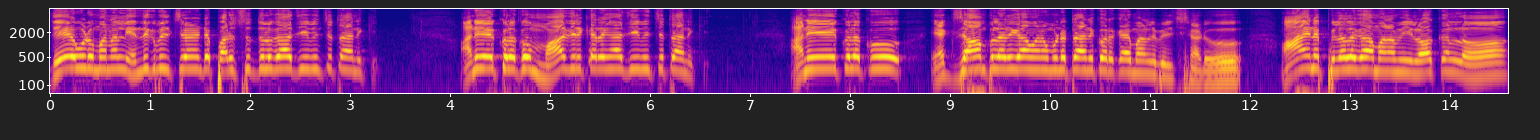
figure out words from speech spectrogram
దేవుడు మనల్ని ఎందుకు పిలిచాడంటే పరిశుద్ధులుగా జీవించటానికి అనేకులకు మాదిరికరంగా జీవించటానికి అనేకులకు ఎగ్జాంపులరీగా మనం ఉండటానికి కొరకాయ మనల్ని పిలిచినాడు. ఆయన పిల్లలుగా మనం ఈ లోకంలో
